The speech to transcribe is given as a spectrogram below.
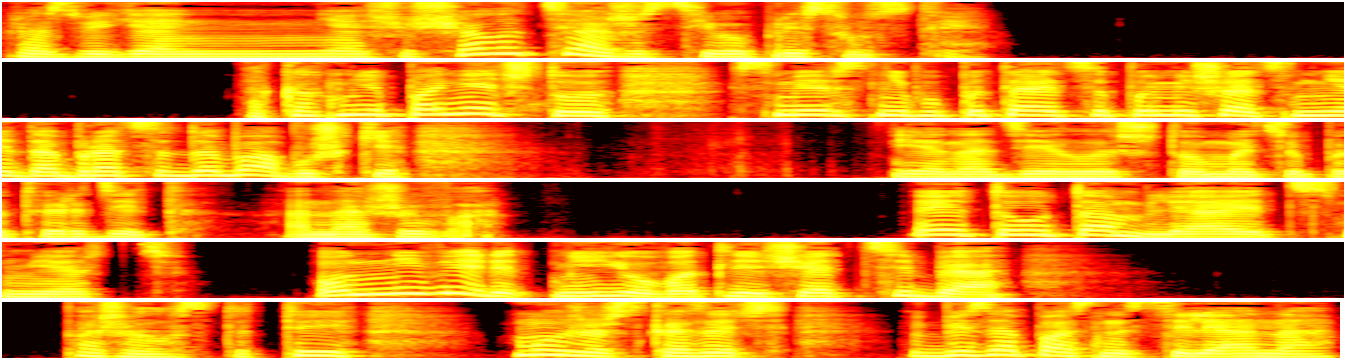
Разве я не ощущала тяжесть его присутствия? А как мне понять, что смерть не попытается помешать мне добраться до бабушки? Я надеялась, что Мэтью подтвердит, она жива. «Это утомляет смерть. Он не верит в нее, в отличие от тебя». «Пожалуйста, ты можешь сказать, в безопасности ли она?»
